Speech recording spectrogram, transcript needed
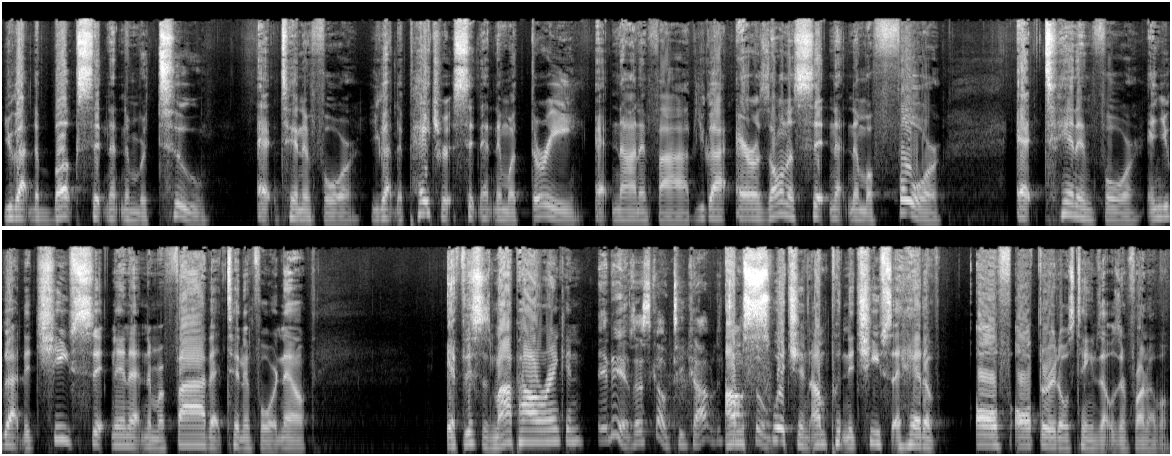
You got the Bucks sitting at number two at ten and four. You got the Patriots sitting at number three at nine and five. You got Arizona sitting at number four at ten and four, and you got the Chiefs sitting in at number five at ten and four. Now, if this is my power ranking, It is. Let's go, T Cop. I'm switching. I'm putting the Chiefs ahead of all all three of those teams that was in front of them.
